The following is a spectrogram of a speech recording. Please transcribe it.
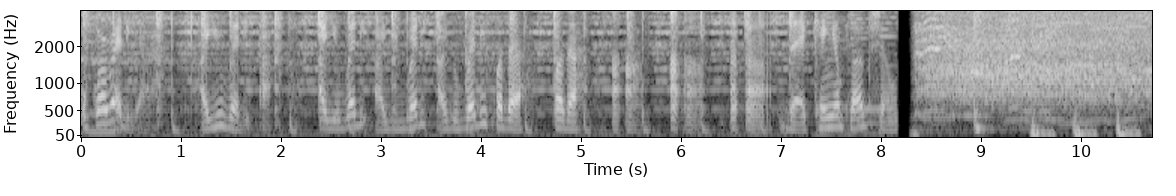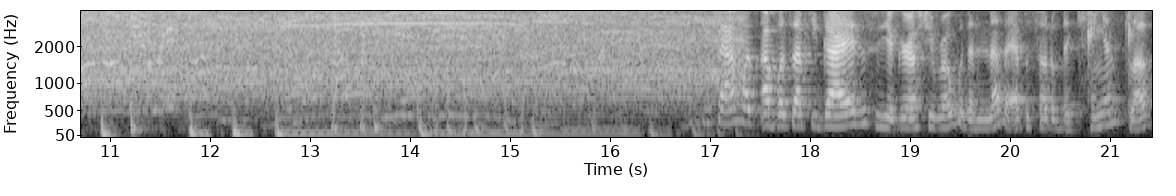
Uko ready? Ah, are you ready? Ah, are you ready? Are you ready? Are you ready for the for the uh uh uh uh uh uh the Kenyan Plug Show? Up? What's up, you guys? This is your girl Shiro with another episode of the Kenyan Plug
